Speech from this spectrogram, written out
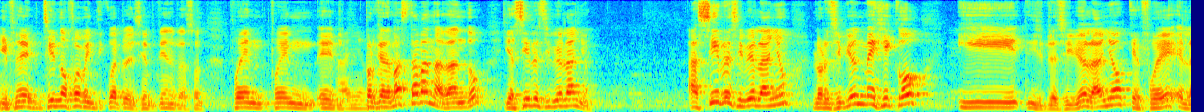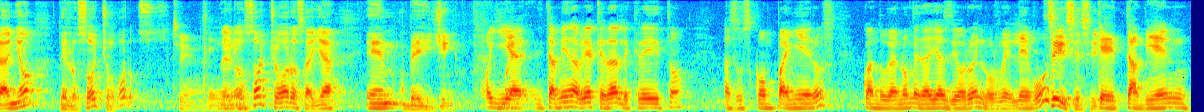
y fue, sí, no fue 24 de diciembre, tienes razón. Fue en, fue en Año. porque además estaba nadando y así recibió el año. Así recibió el año, lo recibió en México y, y recibió el año que fue el año de los ocho oros. Sí. Sí. De los ocho oros allá en Beijing. Oye, y también habría que darle crédito a sus compañeros cuando ganó medallas de oro en los relevos. Sí, sí, sí. Que también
